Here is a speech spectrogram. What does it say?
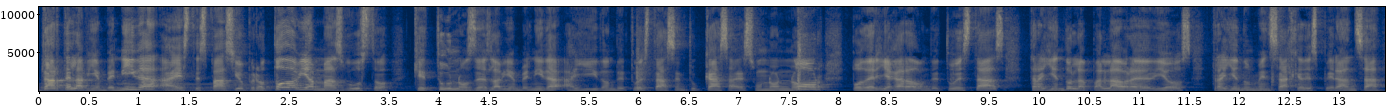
Darte la bienvenida a este espacio, pero todavía más gusto que tú nos des la bienvenida allí donde tú estás, en tu casa. Es un honor poder llegar a donde tú estás, trayendo la palabra de Dios, trayendo un mensaje de esperanza.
